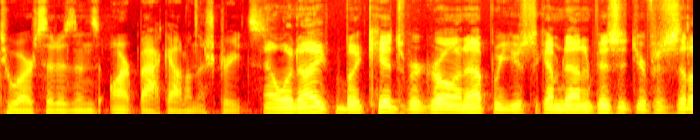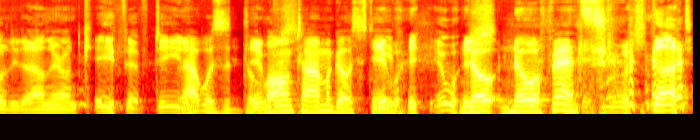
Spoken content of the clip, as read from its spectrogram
to our citizens aren't back out on the streets. Now, when I my kids were growing up, we used to come down and visit your facility down there on K fifteen. That was a It long was- time ago, Steve. wa- it was- no, no offense. It was not.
